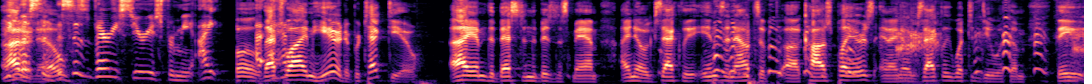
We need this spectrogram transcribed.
Hey, I don't listen, know. this is very serious for me. I. Well, I- I that's have- why I'm here to protect you. I am the best in the business, ma'am. I know exactly the ins and outs of uh, cosplayers, and I know exactly what to do with them. They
